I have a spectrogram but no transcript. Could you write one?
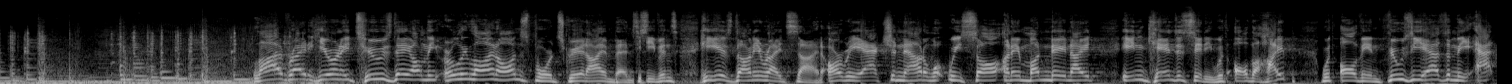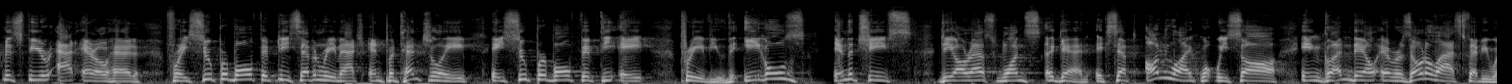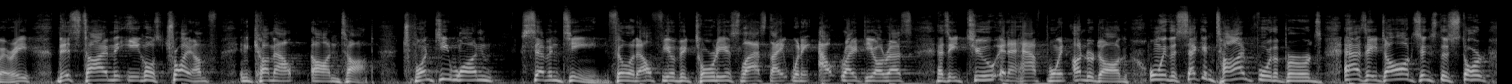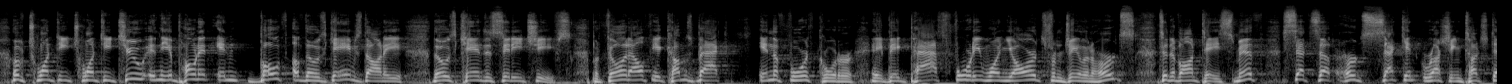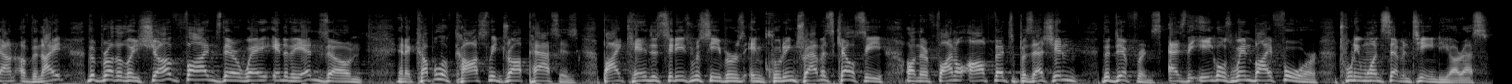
Live right here on a Tuesday on the early line on Sports Grid. I am Ben Stevens. He is Donnie Rightside. Our reaction now to what we saw on a Monday night in Kansas City with all the hype, with all the enthusiasm, the atmosphere at Arrowhead for a Super Bowl 57 rematch and potentially a Super Bowl 58 preview. The Eagles in the Chiefs, DRS once again. Except unlike what we saw in Glendale, Arizona last February, this time the Eagles triumph and come out on top. 21 17. Philadelphia victorious last night, winning outright DRS as a two and a half point underdog. Only the second time for the Birds as a dog since the start of 2022. In the opponent in both of those games, Donnie, those Kansas City Chiefs. But Philadelphia comes back in the fourth quarter. A big pass, 41 yards from Jalen Hurts to DeVonta Smith, sets up Hurts' second rushing touchdown of the night. The brotherly shove finds their way into the end zone, and a couple of costly drop passes by Kansas City's receivers, including Travis Kelce, on their final offensive possession. The difference as the Eagles win by four, 21 17 DRS.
